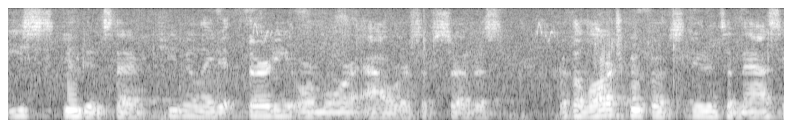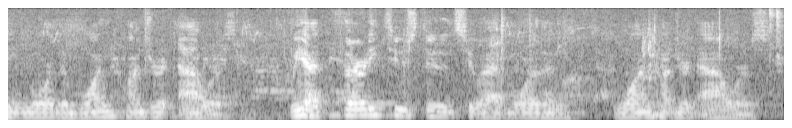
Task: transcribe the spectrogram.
East students that have accumulated 30 or more hours of service, with a large group of students amassing more than 100 hours. We had 32 students who had more than 100 hours.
